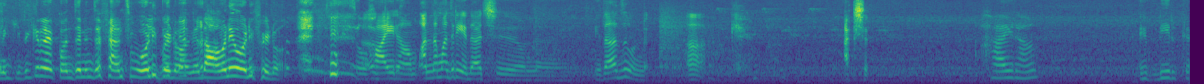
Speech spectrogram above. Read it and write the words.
எனக்கு இருக்கிற கொஞ்ச நெஞ்ச ஃபேன்ஸ் ஓடி போயிடுவாங்க. அது அவனே ஓடி போயிடுவான். So hi Ram. அந்த மாதிரி ஏதாச்சும் ஒன்று ஏதாவது ஒன்று ஆ. ஹாய் ராம் எப்படி இருக்க?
